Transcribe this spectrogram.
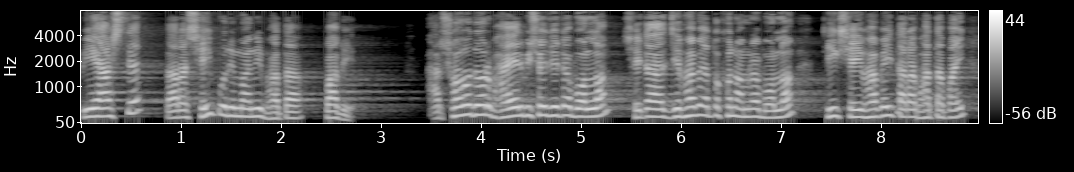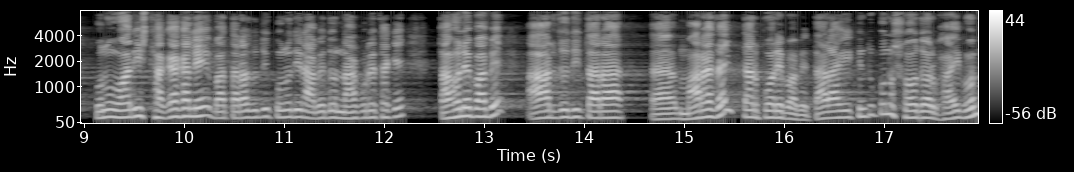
পেয়ে আসছে, তারা সেই পরিমাণই ভাতা পাবে। আর সহদর ভাইয়ের বিষয় যেটা বললাম, সেটা যেভাবে এতক্ষণ আমরা বললাম, ঠিক সেইভাবেই তারা ভাতা পায়। কোনো ওয়ারিশ থাকাকালে বা তারা যদি কোনোদিন আবেদন না করে থাকে, তাহলে পাবে। আর যদি তারা মারা যায়, তারপরে পাবে। তার আগে কিন্তু কোনো সহদর ভাই বোন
